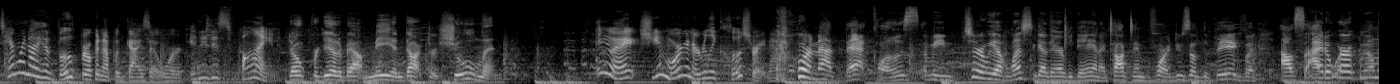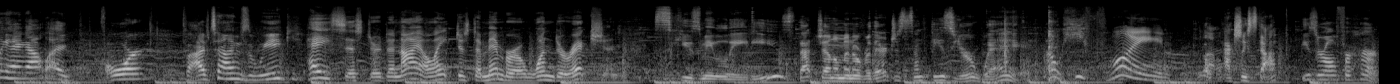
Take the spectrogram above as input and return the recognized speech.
Tamra and I have both broken up with guys at work, and it is fine. Don't forget about me and Dr. Schulman. Anyway, she and Morgan are really close right now. We're not that close. I mean, sure, we have lunch together every day, and I talk to him before I do something big, but outside of work, we only hang out like four, five times a week. Hey, sister, denial ain't just a member of One Direction. Excuse me, ladies. That gentleman over there just sent these your way. Oh, he fine. Well, Actually, stop. These are all for her.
